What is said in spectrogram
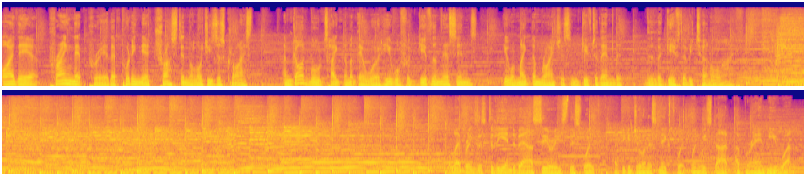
by their praying that prayer, they're putting their trust in the Lord Jesus Christ, and God will take them at their word. He will forgive them their sins, He will make them righteous, and give to them the, the, the gift of eternal life. Well, that brings us to the end of our series this week. Hope you can join us next week when we start a brand new one.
